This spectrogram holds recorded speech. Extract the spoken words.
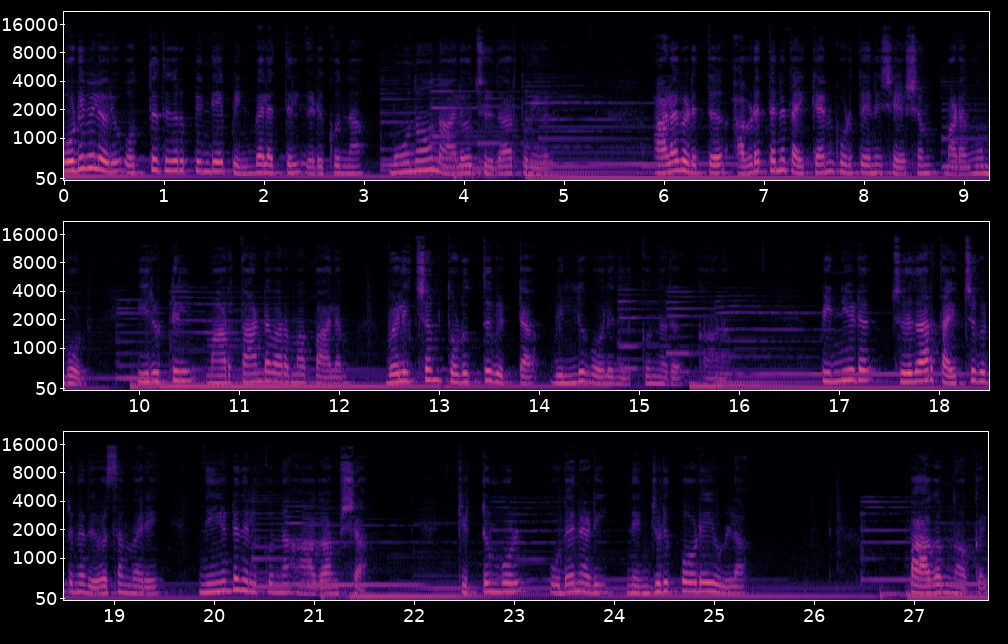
ഒടുവിലൊരു ഒത്തുതീർപ്പിന്റെ പിൻബലത്തിൽ എടുക്കുന്ന മൂന്നോ നാലോ ചുരിദാർ തുണികൾ. അളവെടുത്ത് അവിടെ തന്നെ തയ്ക്കാൻ കൊടുത്തതിന് ശേഷം മടങ്ങുമ്പോൾ ഇരുട്ടിൽ മാർത്താണ്ഡവർമ്മ പാലം വെളിച്ചം തൊടുത്തു വിട്ട വില്ലുപോലെ നിൽക്കുന്നത് കാണാം. പിന്നീട് ചുരിദാർ തയ്ച്ചു കിട്ടുന്ന ദിവസം വരെ നീണ്ടു നിൽക്കുന്ന ആകാംക്ഷ. കിട്ടുമ്പോൾ ഉടനടി നെഞ്ചുടിപ്പോടെയുള്ള പാകം നോക്കൽ.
